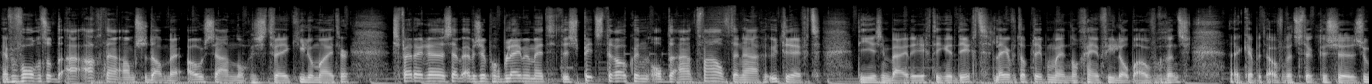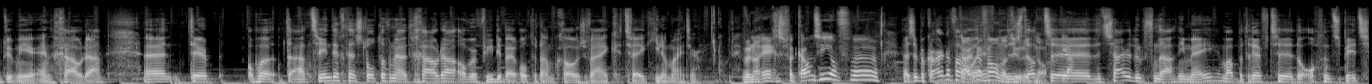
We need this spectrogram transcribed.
En vervolgens op de A8 naar Amsterdam bij Oostzaan nog eens 2 kilometer. Verder ze hebben ze problemen met de spitsstroken op de A12 Den Haag-Utrecht. Die is in beide richtingen dicht. Levert op dit moment nog geen file op overigens. Ik heb het over het stuk tussen Zoetermeer en Gouda. Uh, ter op, de A20 ten slotte vanuit Gouda... alweer file bij Rotterdam-Krooswijk, 2 kilometer. Hebben we nog ergens vakantie? Of, uh... ja, ze hebben carnaval. Carnaval dus natuurlijk dat, nog. Uh, Het zuiden doet vandaag niet mee, wat betreft uh, de ochtendspits.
